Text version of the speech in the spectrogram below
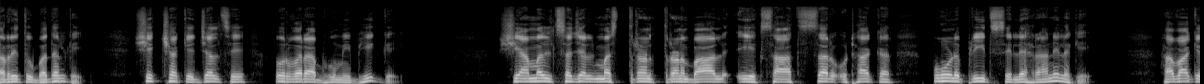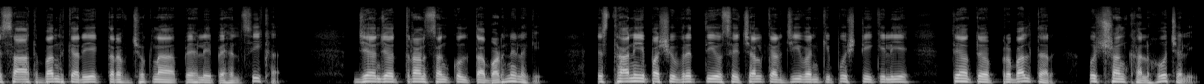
ऋतु बदल गई, शिक्षा के जल से उर्वरा भूमि भीग गई। श्यामल, सजल मस्त्रण तृण बाल एक साथ सर उठाकर पूर्ण प्रीत से लहराने लगे। हवा के साथ बंध कर एक तरफ़ झुकना पहले पहल सीखा। ज्यो ज्यो तृण संकुलता बढ़ने लगी, स्थानीय पशुवृत्ति उसे चलकर जीवन की पुष्टि के लिए त्यों त्यों प्रबलतर उच्छृंखल हो चली।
